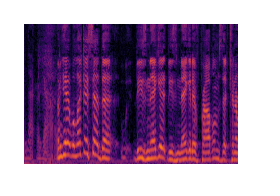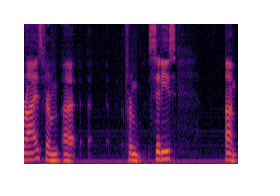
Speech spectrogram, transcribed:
in that regard. I mean, yeah. Well, like I said, the these negative these negative problems that can arise from uh, from cities, um,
